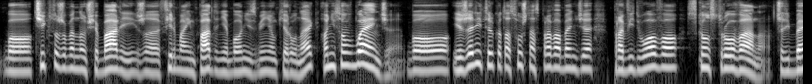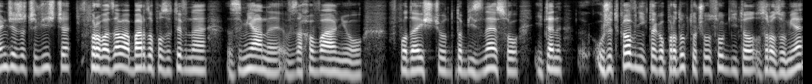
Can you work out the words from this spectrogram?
bo ci, którzy będą się bali, że firma im padnie, bo oni zmienią kierunek, oni są w błędzie, bo jeżeli tylko ta słuszna sprawa będzie prawidłowo skonstruowana, czyli będzie rzeczywiście wprowadzała bardzo pozytywne zmiany w zachowaniu, w podejściu do biznesu i ten użytkownik tego produktu czy usługi to zrozumie,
